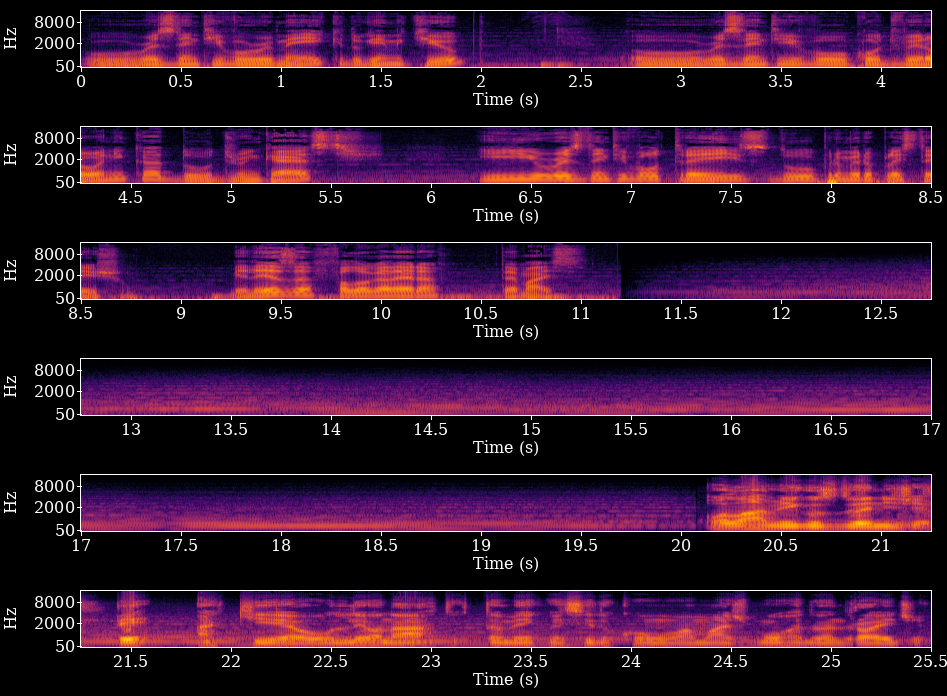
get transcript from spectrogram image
o Resident Evil Remake do GameCube, o Resident Evil Code Veronica do Dreamcast e o Resident Evil 3 do primeiro PlayStation. Beleza? Falou, galera. Até mais. Olá, amigos do NGP. Aqui é o Leonardo, também conhecido como a Masmorra do Android,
